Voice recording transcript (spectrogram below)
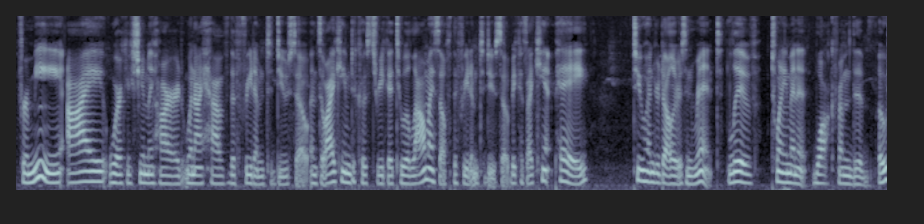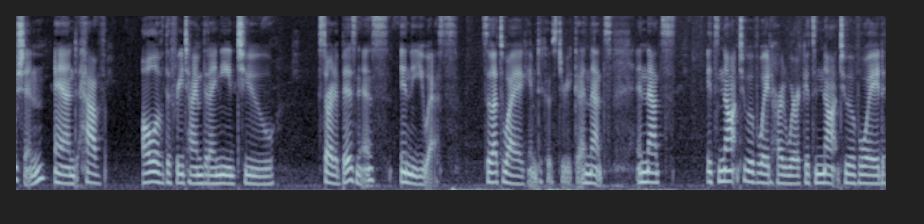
for me, I work extremely hard when I have the freedom to do so. And so I came to Costa Rica to allow myself the freedom to do so because I can't pay $200 in rent, live 20 minute walk from the ocean and have all of the free time that I need to start a business in the US. So that's why I came to Costa Rica and that's and that's it's not to avoid hard work, it's not to avoid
